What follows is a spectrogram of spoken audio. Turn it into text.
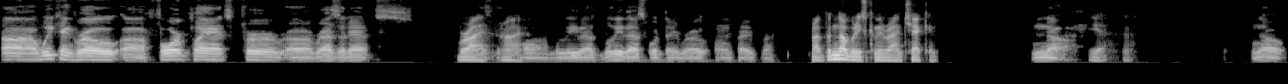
Uh, we can grow uh four plants per uh residence. Right, right, Uh, I believe I believe that's what they wrote on paper. right. But nobody's coming around checking. No, Yeah. no.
